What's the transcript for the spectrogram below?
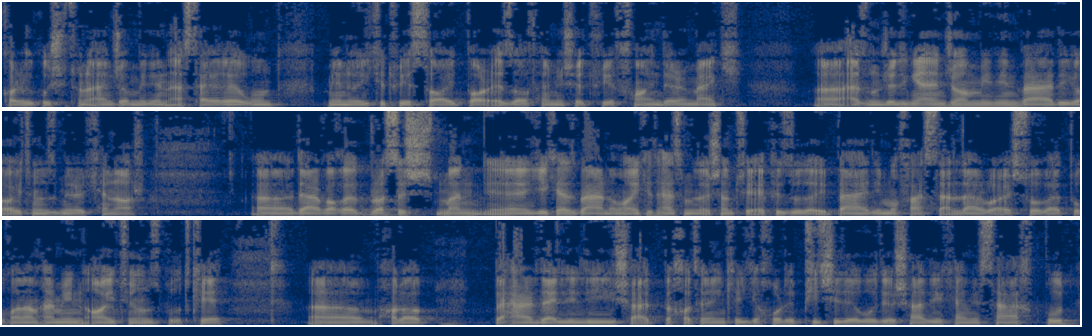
کارهای گوشیتون رو انجام میدین از طریق اون منویی که توی sidebar اضافه میشه توی Finder مک از اونجا دیگه انجام میدین و دیگه iTunes میره کنار. در واقع راستش من یکی از برنامه هایی که تصمیم داشتم توی اپیزودهای بعدی مفصل دربارش صحبت بکنم همین iTunes بود که حالا به هر دلیلی شاید به خاطر اینکه یه خورده پیچیده بود یا شاید یه کمی سخت بود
